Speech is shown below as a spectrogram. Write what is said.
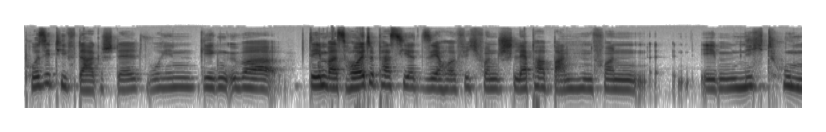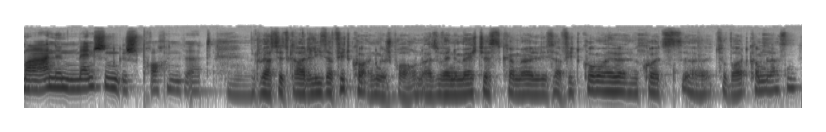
positiv dargestellt, wohin gegenüber dem, was heute passiert, sehr häufig von Schlepperbanden, von eben nicht humanen Menschen gesprochen wird. Du hast jetzt gerade Lisa Fitko angesprochen. Also wenn du möchtest, können wir Lisa Fitko mal kurz äh, zu Wort kommen lassen.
